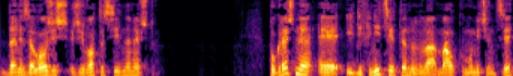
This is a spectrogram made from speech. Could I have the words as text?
да не заложиш живота си на нещо. Погрешна е и дефиницията на това малко момиченце,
